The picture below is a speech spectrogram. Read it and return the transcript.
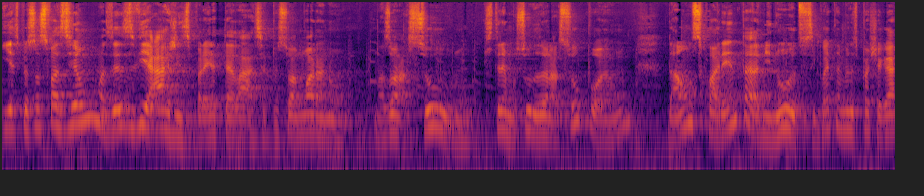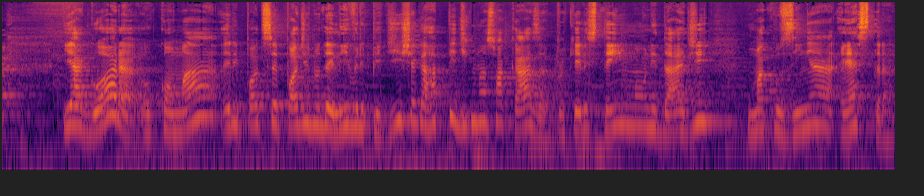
e as pessoas faziam, às vezes, viagens para ir até lá. Se a pessoa mora no, na Zona Sul, no extremo sul da Zona Sul, pô, é um- dá uns 40 minutos, 50 minutos para chegar. E agora o Comar, ele pode ser pode ir no delivery pedir e chegar rapidinho na sua casa, porque eles têm uma unidade, uma cozinha extra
